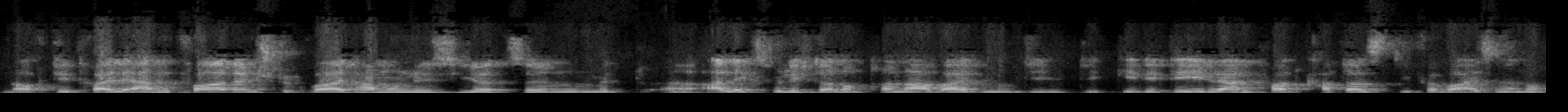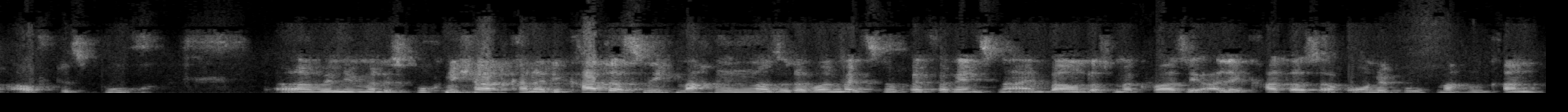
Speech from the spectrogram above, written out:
und auch die drei Lernpfade ein Stück weit harmonisiert sind. Mit äh, Alex will ich da noch dran arbeiten. Die, die GDD-Lernpfad-Cutters, die verweisen ja noch auf das Buch. Äh, wenn jemand das Buch nicht hat, kann er die Cutters nicht machen. Also da wollen wir jetzt noch Referenzen einbauen, dass man quasi alle Cutters auch ohne Buch machen kann.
